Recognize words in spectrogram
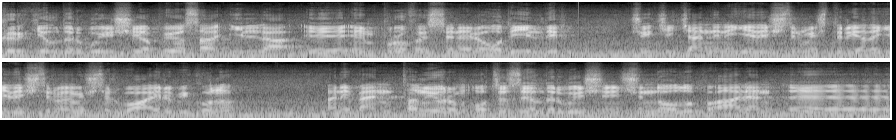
40 yıldır bu işi yapıyorsa illa e, en profesyoneli o değildir. Çünkü kendini geliştirmiştir ya da geliştirmemiştir. Bu ayrı bir konu. Hani ben tanıyorum 30 yıldır bu işin içinde olup halen eee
